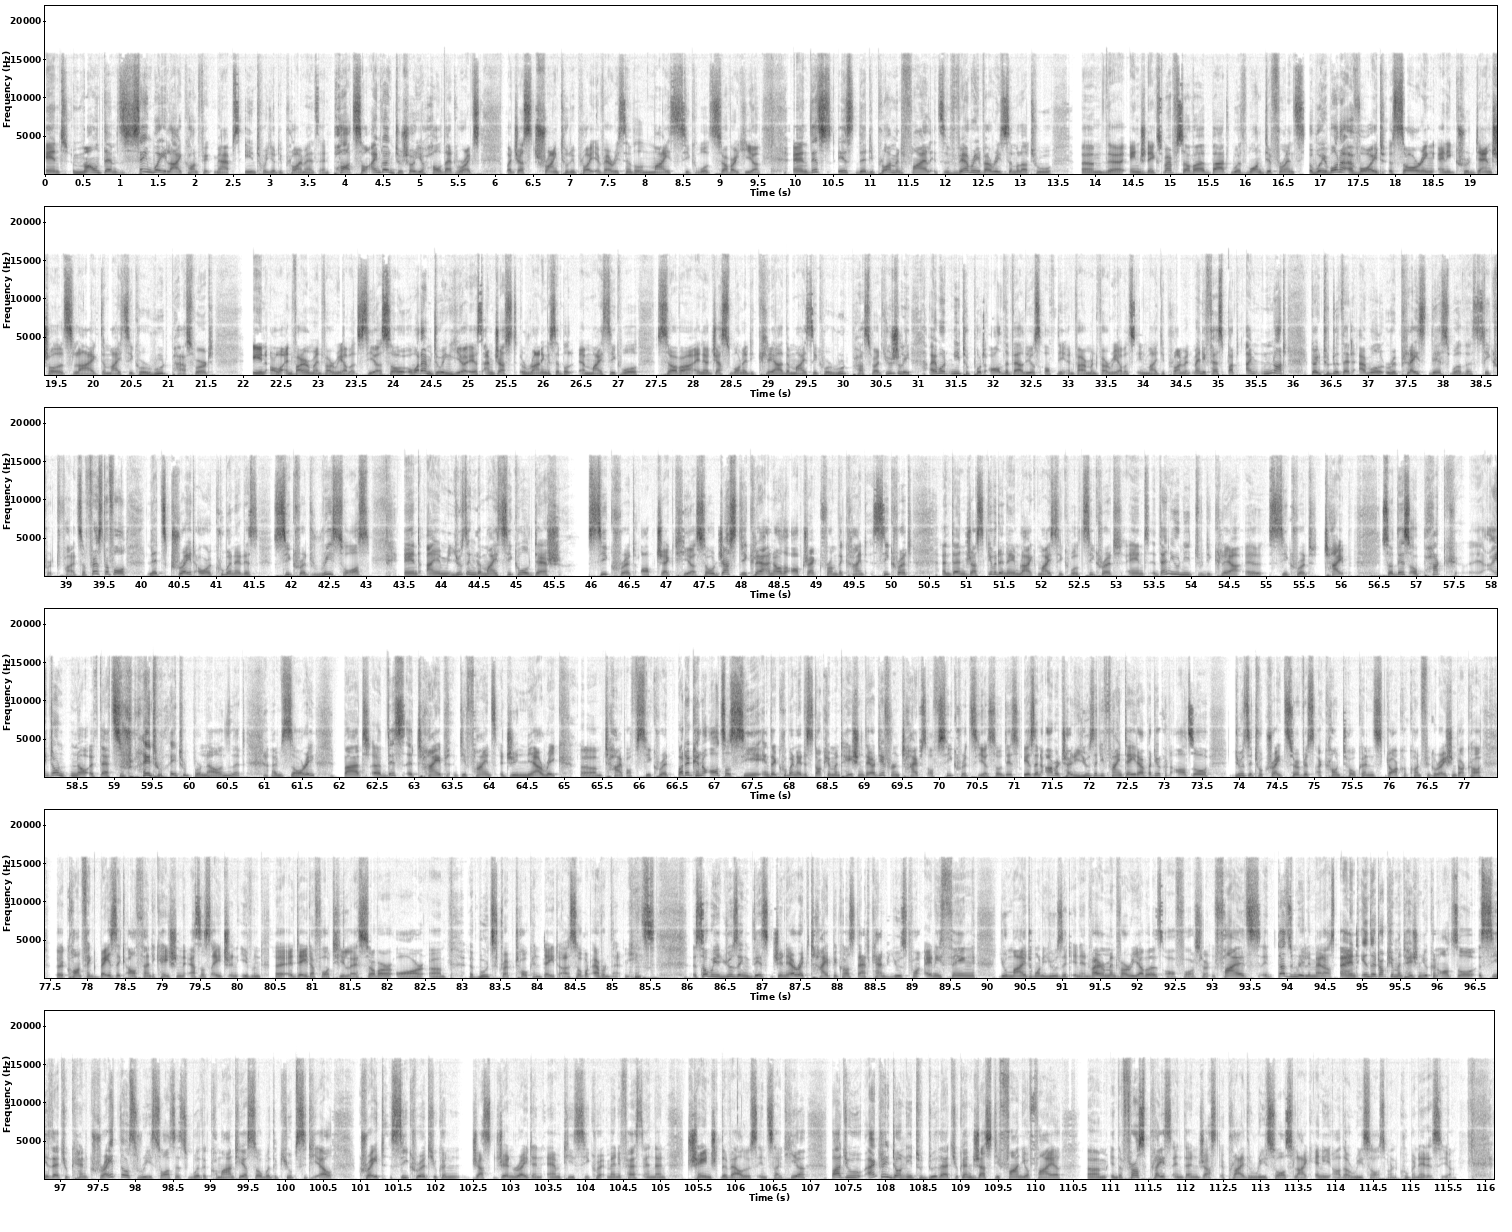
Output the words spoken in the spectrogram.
and mount them the same way like config maps into your deployments and pods. So I'm going to show you how that works by just trying to deploy a very simple MySQL server here. And this is the deployment file. It's very, very similar to um, the Nginx web server, but with one difference. We want to avoid storing any credentials like the MySQL root password in our environment variables here. So what I'm doing here is I'm just running a simple uh, MySQL server and I just want to declare the MySQL root password. Usually I would need to put all the values of the environment variables in my deployment manifest, but I'm not going to do that. I will replace this with a secret file. So first of all, let's create our Kubernetes secret resource and I'm using the MySQL dash secret object here. So just declare another object from the kind secret and then just give it a name like MySQL secret and then you need to declare a secret type. So this opaque, I don't know if that's the right way to pronounce it, I'm sorry, but uh, this uh, type defines a generic um, type of secret. But you can also see in the Kubernetes documentation, there are different types of secrets here. So this is an arbitrary user-defined data, but you could also use it to create service account tokens Docker configuration, Docker uh, config basic authentication, SSH, and even uh, a data for TLS server or um, a bootstrap token data. So whatever that means. So we're using this generic type because that can be used for anything. You might want to use it in environment variables or for certain files. It doesn't really matter. And in the documentation, you can also see that you can create those resources with a command here. So with the kubectl create secret, you can just generate an empty secret manifest and then change change the values inside here. But you actually don't need to do that. You can just define your file um, in the first place and then just apply the resource like any other resource on Kubernetes here.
